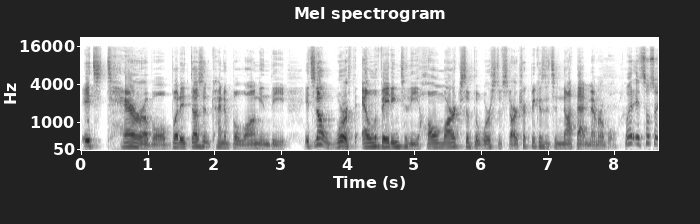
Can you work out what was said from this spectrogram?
it's terrible, but it doesn't kind of belong in the. It's not worth elevating to the hallmarks of the worst of Star Trek because it's not that memorable. Well, it's also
